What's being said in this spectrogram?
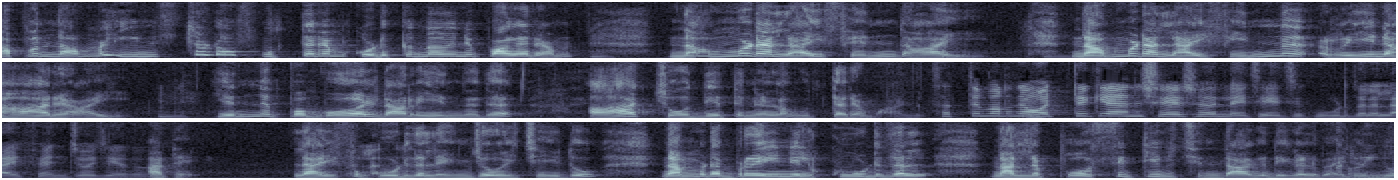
അപ്പം നമ്മൾ ഇൻസ്റ്റഡ് ഓഫ് ഉത്തരം കൊടുക്കുന്നതിന് പകരം നമ്മുടെ ലൈഫ് എന്തായി? നമ്മുടെ ലൈഫ് ഇന്ന് റീന ആരായി? എന്നിപ്പം വേൾഡ് അറിയുന്നത് ആ ചോദ്യത്തിനുള്ള ഉത്തരമാണ്. സത്യം പറഞ്ഞ ഒറ്റയ്ക്ക് അതിന് ശേഷമല്ലേ ചേച്ചി കൂടുതൽ ലൈഫ് എൻജോയ് ചെയ്തത്? അതെ. ലൈഫ് കൂടുതൽ എൻജോയ് ചെയ്തു. നമ്മുടെ ബ്രെയിനിൽ കൂടുതൽ നല്ല പോസിറ്റീവ് ചിന്താഗതികൾ വരുന്നു.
